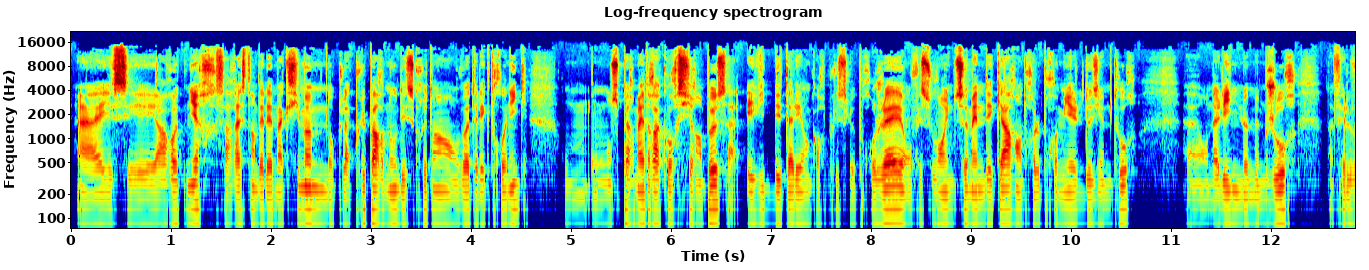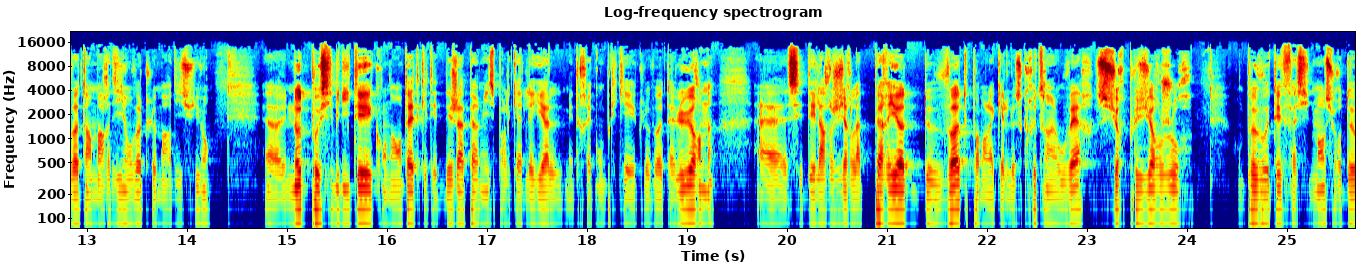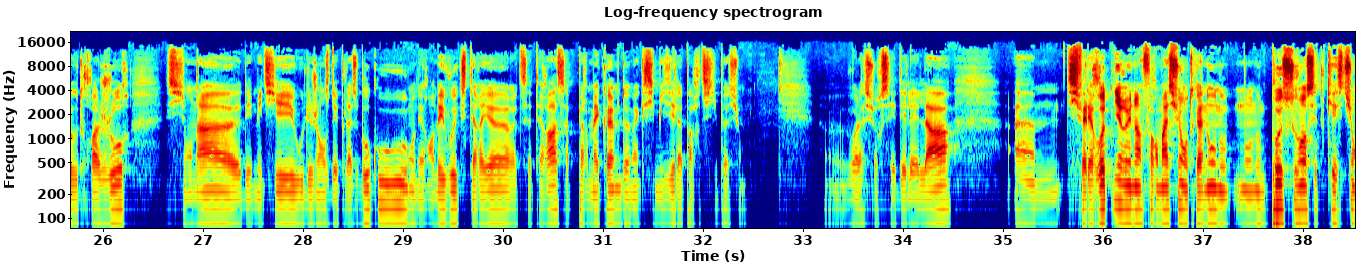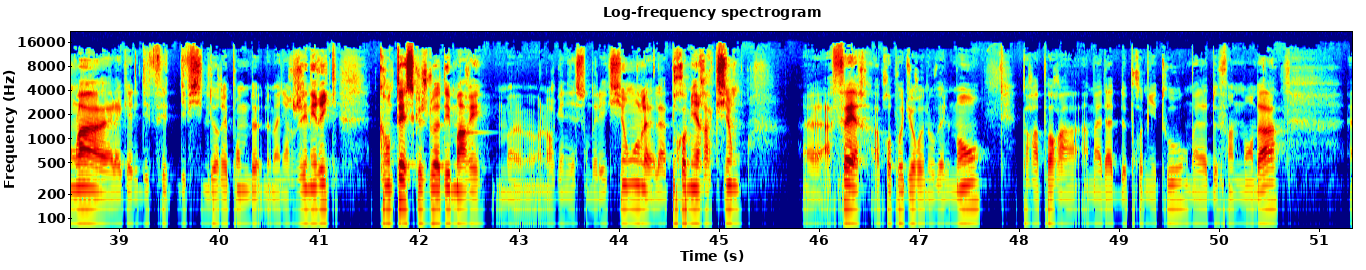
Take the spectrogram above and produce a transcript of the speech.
Euh, c'est à retenir, ça reste un délai maximum. Donc la plupart, nous, des scrutins en vote électronique, on, se permet de raccourcir un peu, ça évite d'étaler encore plus le projet. On fait souvent une semaine d'écart entre le premier et le deuxième tour. Euh, on aligne le même jour. On a fait le vote un mardi, on vote le mardi suivant. Euh, une autre possibilité qu'on a en tête, qui était déjà permise par le cadre légal, mais très compliquée avec le vote à l'urne, c'est d'élargir la période de vote pendant laquelle le scrutin est ouvert sur plusieurs jours on peut voter facilement sur deux ou trois jours. Si on a euh, des métiers où les gens se déplacent beaucoup, ont des rendez-vous extérieurs, etc., ça permet quand même de maximiser la participation. Euh, voilà sur ces délais-là. Euh, s'il fallait retenir une information, en tout cas nous, on nous pose souvent cette question-là, à laquelle il est difficile de répondre de, manière générique. Quand est-ce que je dois démarrer l'organisation d'élection la, première action à faire à propos du renouvellement par rapport à, à, ma date de premier tour, ma date de fin de mandat?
